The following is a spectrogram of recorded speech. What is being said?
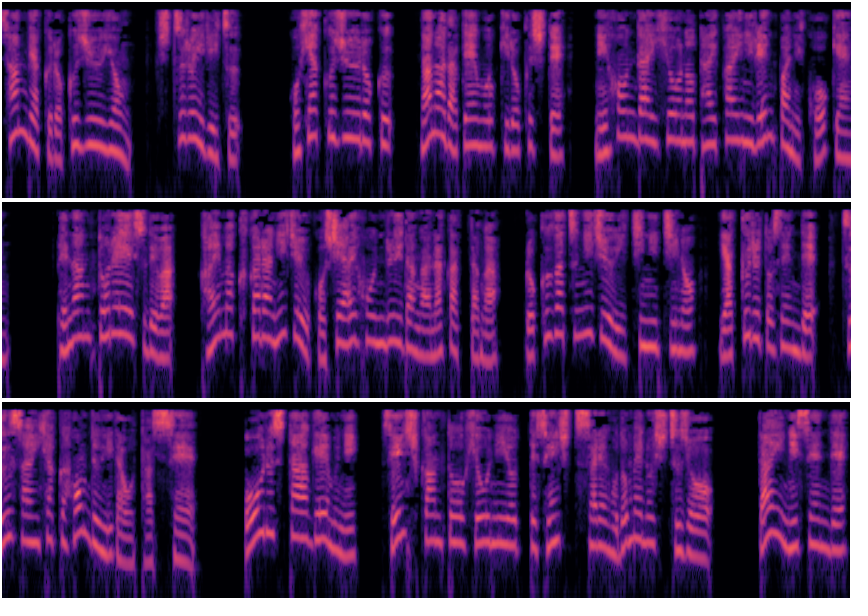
364、出塁率516、7打点を記録して日本代表の大会2連覇に貢献。ペナントレースでは開幕から25試合本塁打がなかったが、6月21日のヤクルト戦で通算100本塁打を達成。オールスターゲームに選手間投票によって選出され5度目の出場。第2戦で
